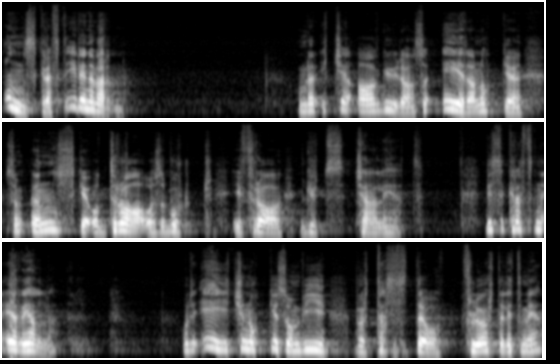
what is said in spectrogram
åndskrefter i denne verden. Om det ikke er avguder, så er det noe som ønsker å dra oss bort ifra Guds kjærlighet. Disse kreftene er reelle. Og det er ikke noe som vi bør teste og flørte litt med.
